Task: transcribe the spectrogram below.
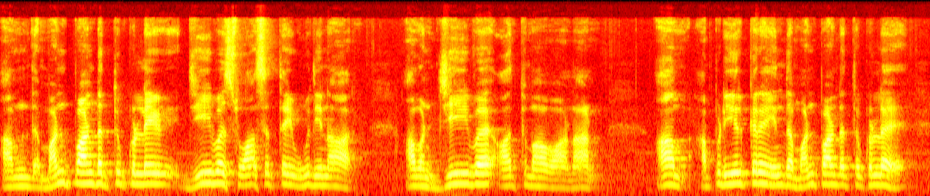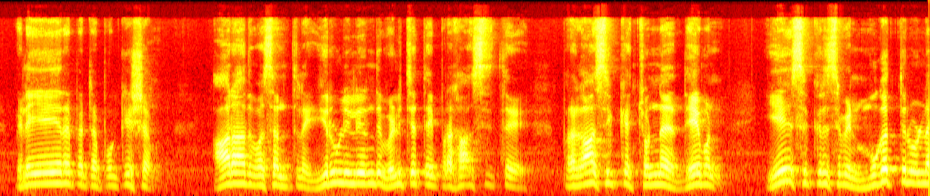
அந்த மண்பாண்டத்துக்குள்ளே ஜீவ சுவாசத்தை ஊதினார். அவன் ஜீவ ஆத்மாவானான். ஆம் அப்படி இருக்கிற இந்த மண்பாண்டத்துக்குள்ளே விலையேற பெற்ற பொக்கிஷம் ஆறாவது வசனத்தில் இருளிலிருந்து வெளிச்சத்தை பிரகாசித்து பிரகாசிக்க சொன்ன தேவன் இயேசு கிறிஸ்துவின் முகத்தில் உள்ள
